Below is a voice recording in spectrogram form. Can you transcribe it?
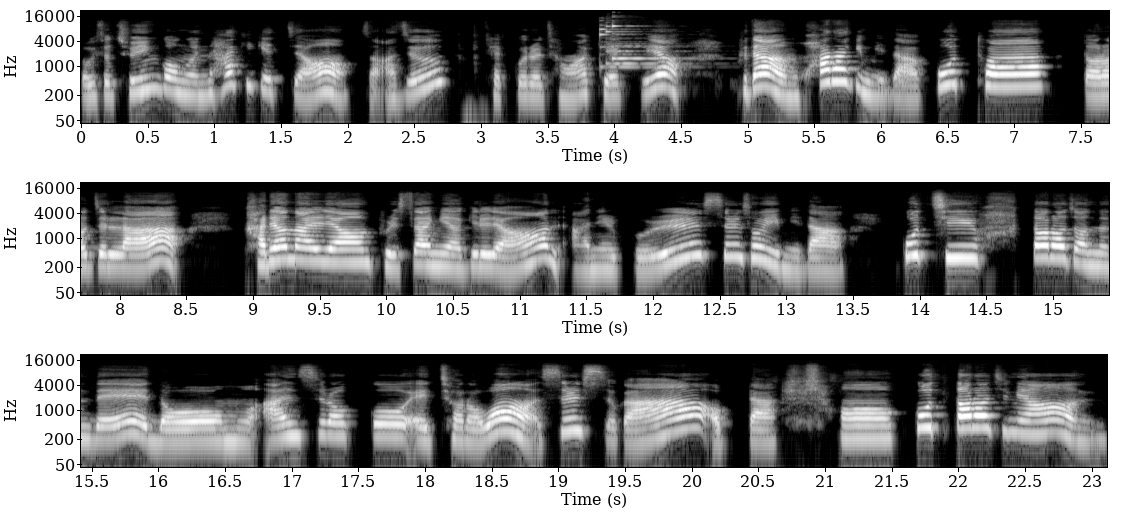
여기서 주인공은 학이겠죠. 그래서 아주 댓글을 정확히 했고요. 그 다음 화락입니다. 꽃화 떨어질라 가련하련 불쌍히 여길련 아닐불 쓸소입니다. 꽃이 확 떨어졌는데 너무 안쓰럽고 애처로워 쓸 수가 없다. 어, 꽃 떨어지면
